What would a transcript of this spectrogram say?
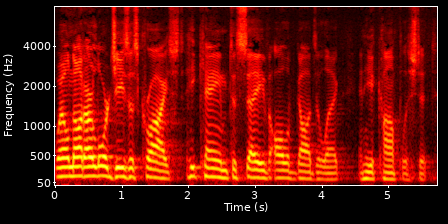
Well, not our Lord Jesus Christ. He came to save all of God's elect, and He accomplished it,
